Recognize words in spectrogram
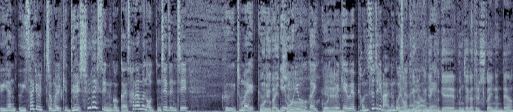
의한 의사결정을 이렇게 늘 신뢰할 수 있는 걸까요? 사람은 언제든지 그 정말 그 오류가 있죠. 예, 오류가 있고 예. 또 이렇게 왜 변수들이 많은 거잖아요. 예, 어떻게 보면 굉장히 네. 그게 문제가 될 수가 있는데요.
